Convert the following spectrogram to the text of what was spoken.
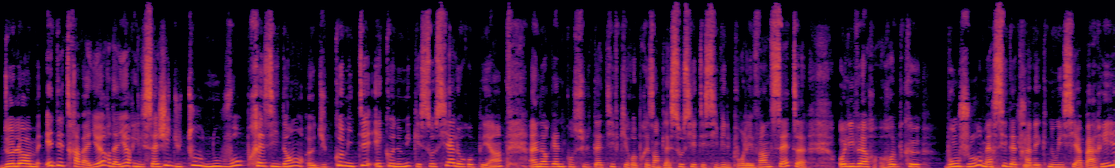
de l'homme et des travailleurs. D'ailleurs, il s'agit du tout nouveau président euh, du Comité économique et social européen, un organe consultatif qui représente la société civile pour les 27. Oliver Röpke, Bonjour, merci d'être avec nous ici à Paris.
